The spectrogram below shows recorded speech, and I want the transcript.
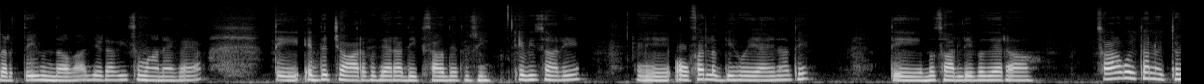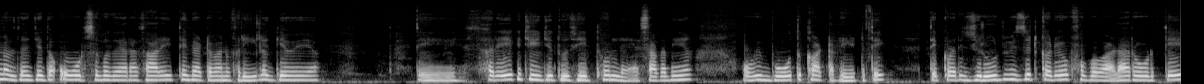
ਵਰਤੇ ਹੀ ਹੁੰਦਾ ਵਾ, ਜਿਹੜਾ ਵੀ ਸਮਾਨ ਹੈਗਾ ਆ। ਤੇ ਇੱਧਰ ਚਾਰ ਵਗੈਰਾ ਦੇਖ ਸਕਦੇ ਤੁਸੀਂ, ਇਹ ਵੀ ਸਾਰੇ ਆਫਰ ਲੱਗੇ ਹੋਏ ਆ ਇਹਨਾਂ ਤੇ। ਅਤੇ ਮਸਾਲੇ ਵਗੈਰਾ, ਸਾਰਾ ਕੁਝ ਤੁਹਾਨੂੰ ਇੱਥੇ ਮਿਲ ਜਾਏ, ਜਿੱਦਾਂ ਓਟਸ ਵਗੈਰਾ ਸਾਰੇ ਇੱਥੇ ਗੈਟ ਵਨ ਫਰੀ ਲੱਗੇ ਹੋਏ ਆ। ਅਤੇ ਹਰੇਕ ਚੀਜ਼ ਤੁਸੀਂ ਇੱਥੋਂ ਲੈ ਸਕਦੇ ਆ, ਉਹ ਵੀ ਬਹੁਤ ਘੱਟ ਰੇਟ ਤੇ। ਅਤੇ ਇੱਕ ਵਾਰੀ ਜ਼ਰੂਰ ਵਿਜ਼ਿਟ ਕਰਿਓ ਫਗਵਾੜਾ ਰੋਡ ਤੇ,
